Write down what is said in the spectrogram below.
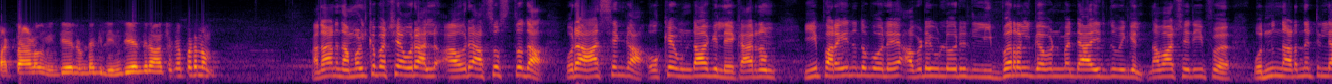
പട്ടാളവും ഇന്ത്യയിലുണ്ടെങ്കിൽ ഇന്ത്യ എന്തിനും ആശങ്കപ്പെടണം? അതാണ് നമ്മൾക്ക് പക്ഷേ ഒരു ഒരു അസ്വസ്ഥത ഒരു ആശങ്ക ഒക്കെ ഉണ്ടാകില്ലേ? കാരണം ഈ പറയുന്നത് പോലെ അവിടെയുള്ള ഒരു ലിബറൽ ഗവൺമെന്റ് ആയിരുന്നുവെങ്കിൽ നവാസ് ഷെരീഫ് ഒന്നും നടന്നിട്ടില്ല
